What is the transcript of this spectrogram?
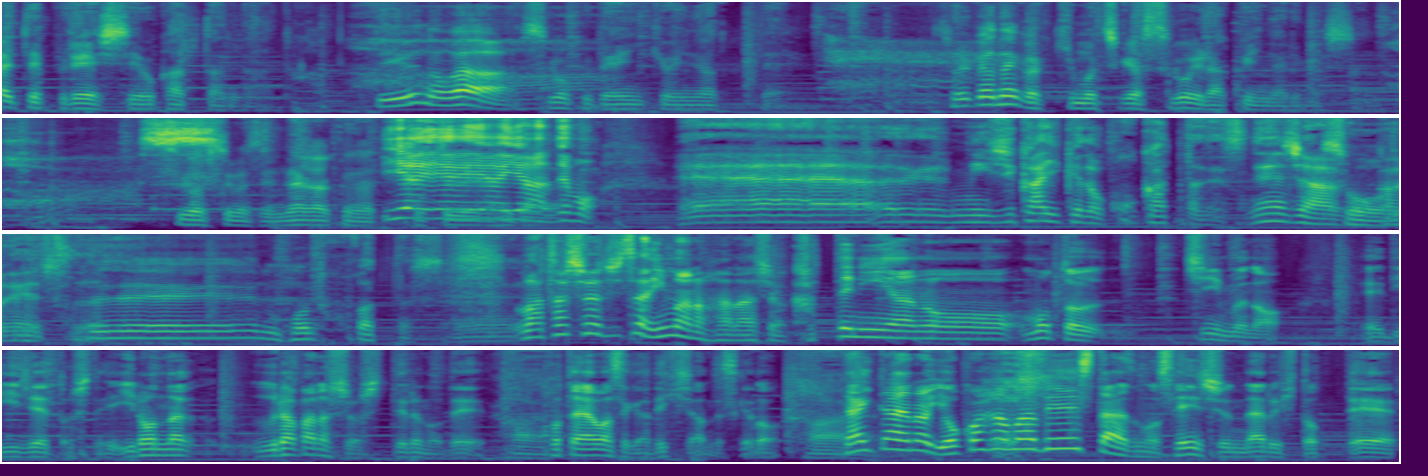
えてプレーしてよかったんだとかっていうのがすごく勉強になってそれからなんか気持ちがすごい楽になりましたね。すごいすみません。長くなっていやいやいやいやでももえー、短いけど濃かったですねじゃあ5そうヶそ月れで本当濃かったですね。私は実は今の話は勝手にあの元チームのえー DJ としていろんな裏話を知ってるのではい。答え合わせができちゃうんですけどはい。大体あの横浜ベイスターズの選手になる人って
